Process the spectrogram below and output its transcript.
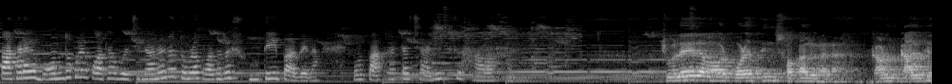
পাখাটাকে বন্ধ করে কথা বলছি। না না তোমরা কথাটা শুনতেই পাবে না। এবং পাখাটা চালিয়ে একটু হাওয়া খাবে। চলে এলাম আবার পরের দিন সকালবেলা। কারণ কালকে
